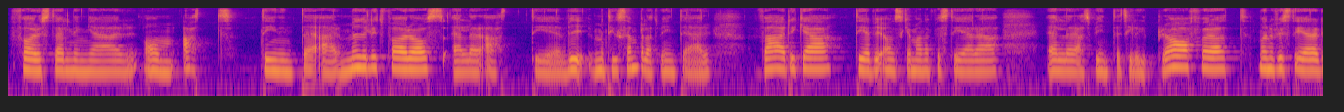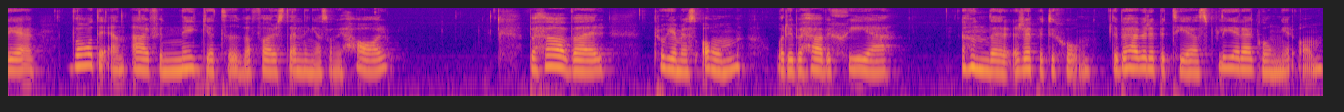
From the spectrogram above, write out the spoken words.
föreställningar om att det inte är möjligt för oss eller att det vi, men till exempel att vi inte är värdiga det vi önskar manifestera eller att vi inte är tillräckligt bra för att manifestera det. Vad det än är för negativa föreställningar som vi har behöver programmeras om och det behöver ske under repetition. Det behöver repeteras flera gånger om.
